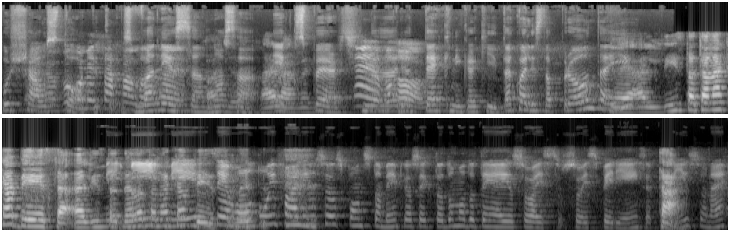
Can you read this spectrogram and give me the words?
puxar é, os tópicos? Falando, Vanessa, é. nossa lá, expert é, na área ó, técnica aqui, tá com a lista pronta aí? É, a lista tá na cabeça, a lista me, dela me, tá na me cabeça. Me né? interrompam né? e falem os seus pontos também, porque eu sei que todo mundo tem aí a sua, sua experiência com tá. isso, né?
